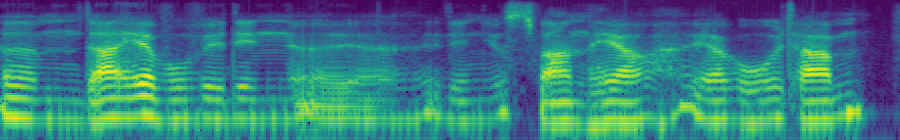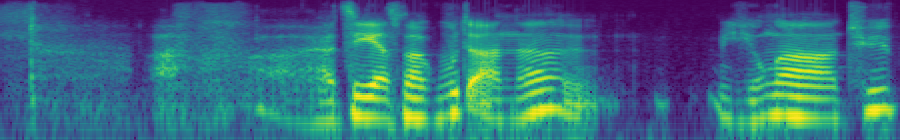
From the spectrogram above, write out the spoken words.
ähm, daher, wo wir den, äh, den Justwan her, hergeholt haben. Hört sich erstmal gut an, ne? Junger Typ,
